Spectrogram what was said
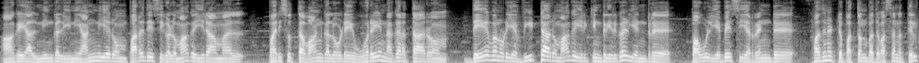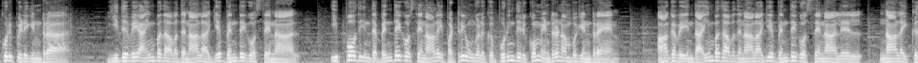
ஆகையால் நீங்கள் இனி அந்நியரும் பரதேசிகளுமாக இராமல் பரிசுத்தவான்களோடே ஒரே நகரத்தாரும் தேவனுடைய வீட்டாருமாக இருக்கின்றீர்கள் என்று பவுல் எபேசியர் ரெண்டு பதினெட்டு பத்தொன்பது வசனத்தில் குறிப்பிடுகின்றார். இதுவே ஐம்பதாவது நாளாகிய பெந்தைகோஸ்தே நாள். இப்போது இந்த பெந்தைகோஸ்தே நாளை பற்றி உங்களுக்கு புரிந்திருக்கும் என்று நம்புகின்றேன். ஆகவே இந்த ஐம்பதாவது நாளாகிய பெந்தைகோஸ்தே நாளில் நாளைக்கு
